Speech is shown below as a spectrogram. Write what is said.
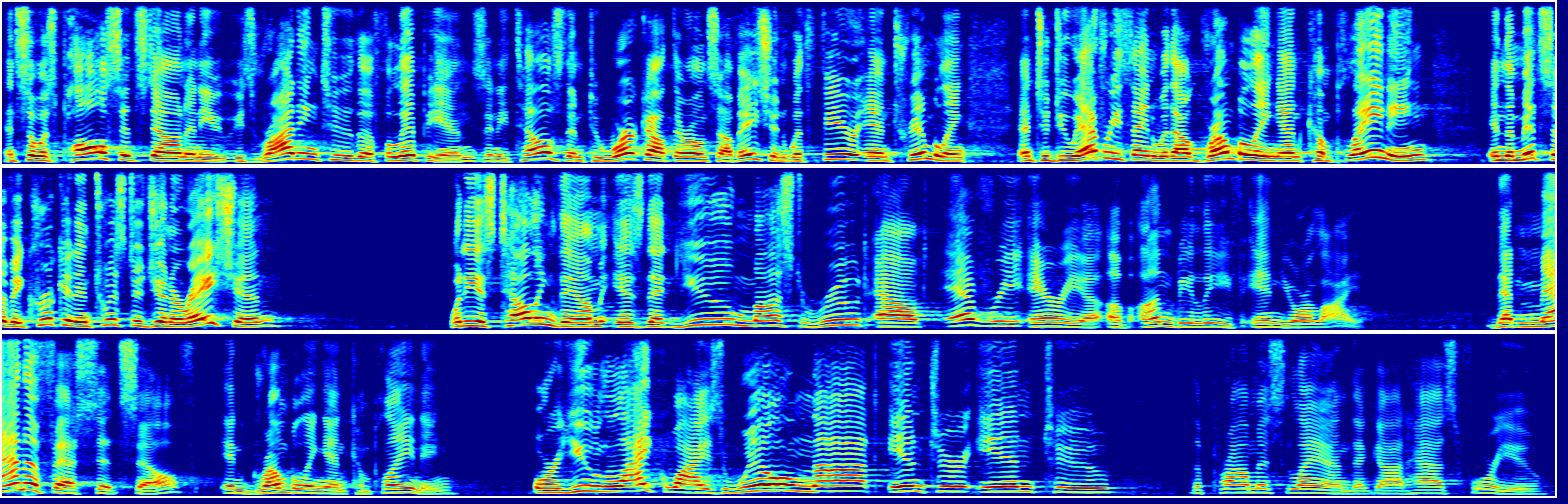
And so, as Paul sits down and he, he's writing to the Philippians and he tells them to work out their own salvation with fear and trembling and to do everything without grumbling and complaining in the midst of a crooked and twisted generation, what he is telling them is that you must root out every area of unbelief in your life that manifests itself in grumbling and complaining, or you likewise will not enter into the promised land that God has for you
